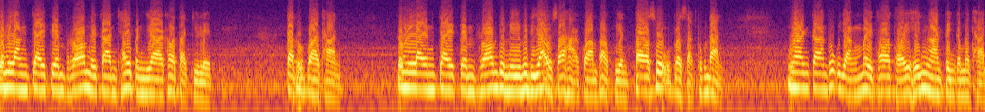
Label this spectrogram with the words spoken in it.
กำลังใจเตรียมพร้อมในการใช้ปัญญาเข้าตัดกิเลสตัดอุปาทานกำลังใจเต็มพร้อมที่มีวิทยาอุตสาหะความภาคเพียรต่อสู้อุปสรรคทุกด้าน งานการทุกอย่างไม่ท้อถอยเห็นงานเป็นกรรมฐาน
